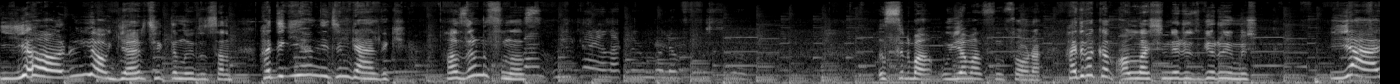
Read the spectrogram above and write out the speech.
Ya Rüya gerçekten uyudun sanırım. Hadi giy anneciğim geldik. Hazır mısınız? Ben Isırma uyuyamazsın sonra. Hadi bakalım Allah şimdi Rüzgar uyumuş. Ya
